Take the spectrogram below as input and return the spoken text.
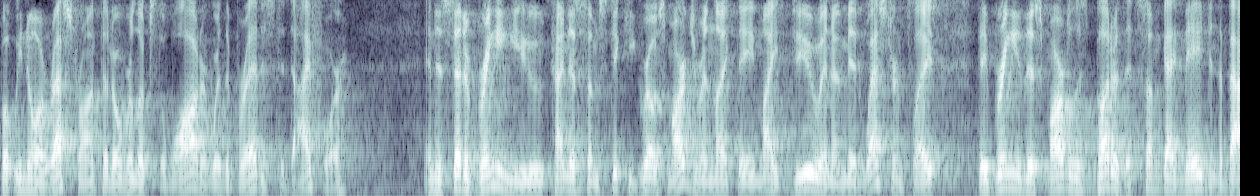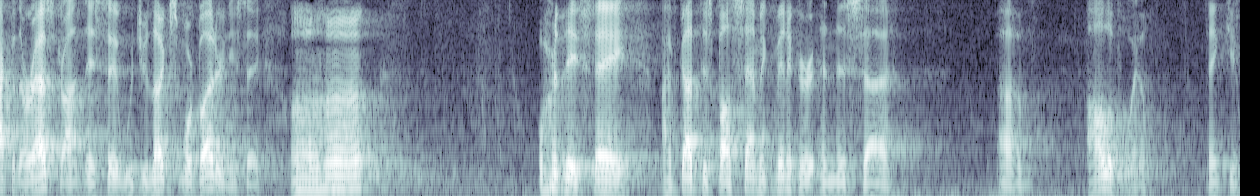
but we know a restaurant that overlooks the water where the bread is to die for. And instead of bringing you kind of some sticky, gross margarine like they might do in a Midwestern place, they bring you this marvelous butter that some guy made in the back of the restaurant. And they say, Would you like some more butter? And you say, Uh huh. Or they say, I've got this balsamic vinegar and this uh, uh, olive oil. Thank you.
